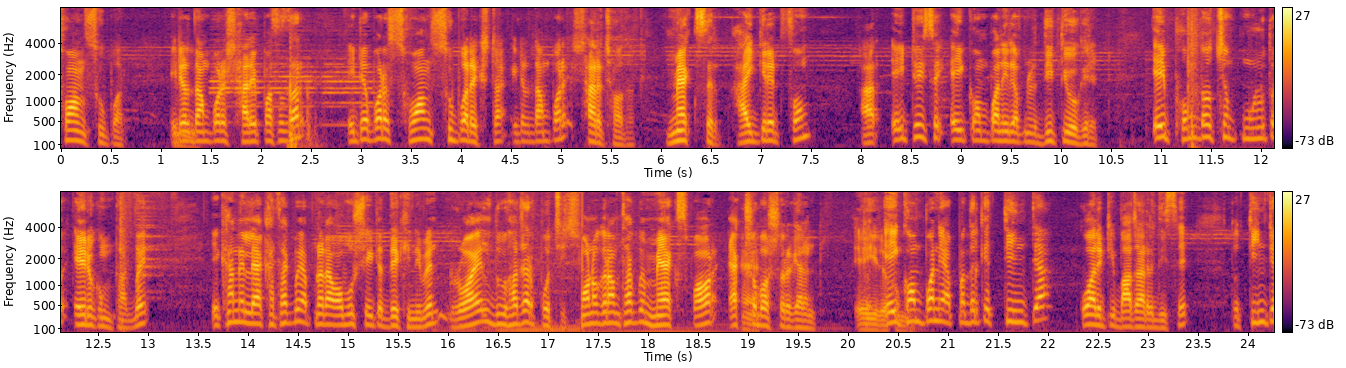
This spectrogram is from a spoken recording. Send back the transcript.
সোয়ান সুপার এটার দাম পরে সাড়ে পাঁচ হাজার। এটা পরে সোয়ান সুপার এক্সট্রা এটার দাম পরে সাড়ে ছ হাজার। ম্যাক্সের হাই গ্রেড ফোম আর এইটা হচ্ছে এই কোম্পানির আপনার দ্বিতীয় গ্রেড এই ফোমটা হচ্ছে মূলত এইরকম থাকবে। এখানে লেখা থাকবে আপনারা অবশ্যই এটা দেখে নেবেন রয়্যাল দু হাজার পঁচিশ। মনোগ্রাম থাকবে ম্যাক্স পাওয়ার একশো হ্যাঁ। বছরের গ্যারান্টি। এই কোম্পানি আপনাদেরকে তিনটা কোয়ালিটি বাজারে দিছে। তো তিনটা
